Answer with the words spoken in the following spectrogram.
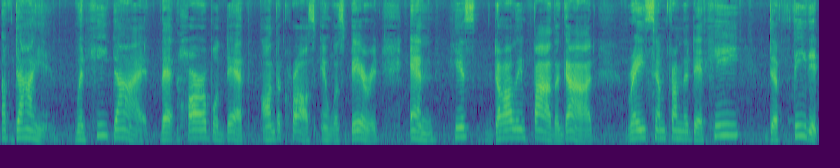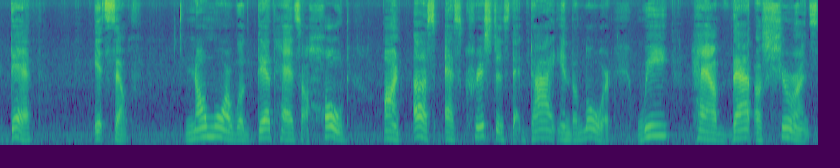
of dying. When he died, that horrible death on the cross and was buried, and his darling Father, God, raised him from the dead, he defeated death itself. No more will death has a hold on us as Christians that die in the Lord. We have that assurance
